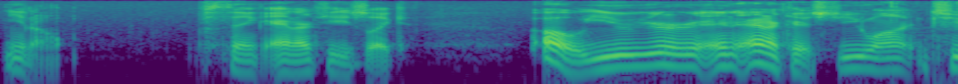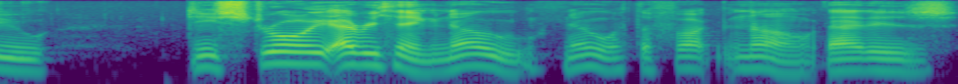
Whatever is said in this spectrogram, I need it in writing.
you know think anarchy is like, oh, you you're an anarchist. You want to destroy everything. No, no, what the fuck? No, that is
